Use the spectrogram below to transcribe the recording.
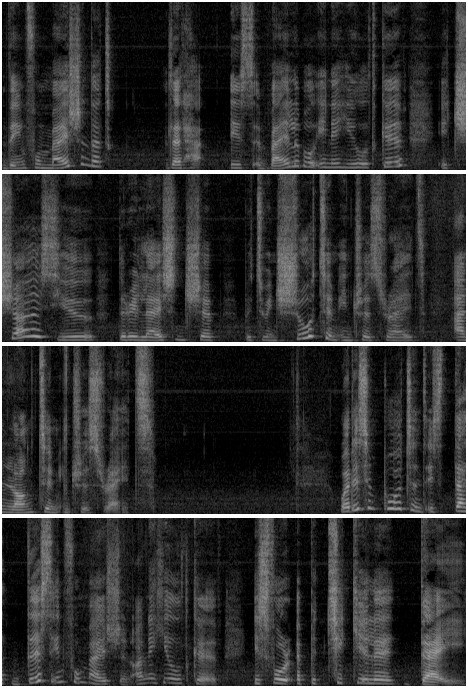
the information that, that is available in a yield curve, it shows you the relationship between short-term interest rates and long-term interest rates. What is important is that this information on a yield curve is for a particular day.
